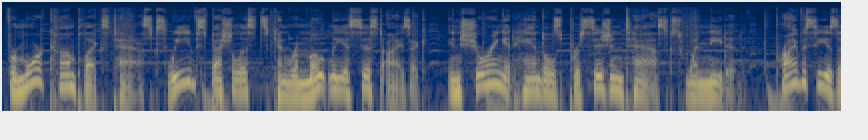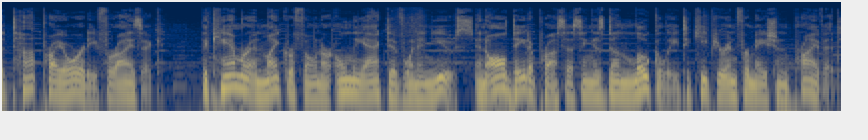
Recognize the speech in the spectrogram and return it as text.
For more complex tasks, Weave specialists can remotely assist Isaac, ensuring it handles precision tasks when needed. Privacy is a top priority for Isaac. The camera and microphone are only active when in use, and all data processing is done locally to keep your information private.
